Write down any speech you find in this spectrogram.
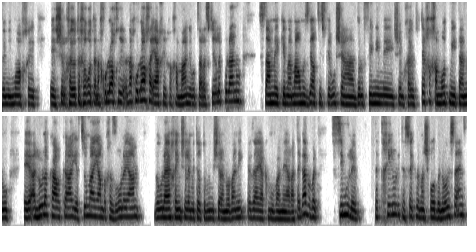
וממוח של חיות אחרות, אנחנו לא, אנחנו לא החיה הכי חכמה, אני רוצה להזכיר לכולנו, סתם כמאמר מוסגר, תזכרו שהדולפינים שהם חיות יותר חכמות מאיתנו עלו לקרקע, יצאו מהים וחזרו לים ואולי החיים שלהם יותר טובים משלנו, אבל אני, זה היה כמובן הערת אגב, אבל שימו לב, תתחילו להתעסק במה שקורה בנוירוסיינס,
